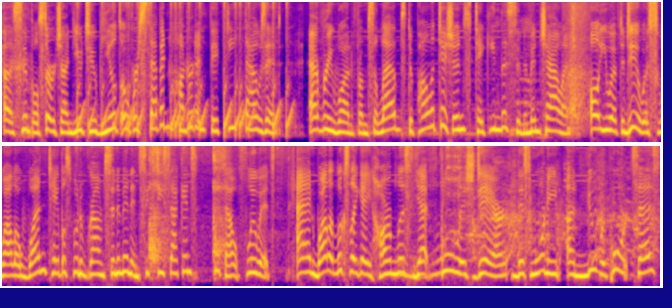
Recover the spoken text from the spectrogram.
A simple search on YouTube yields over 750,000. Everyone from celebs to politicians taking the cinnamon challenge. All you have to do is swallow one tablespoon of ground cinnamon in 60 seconds without fluids. And while it looks like a harmless yet foolish dare, this morning a new report says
